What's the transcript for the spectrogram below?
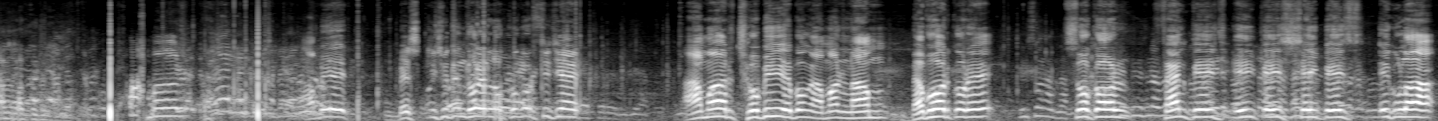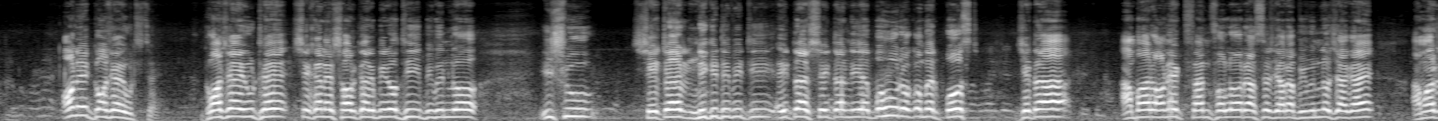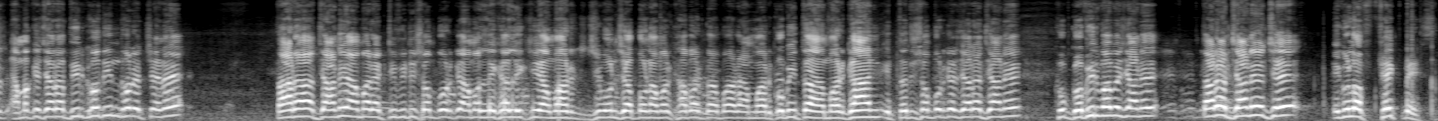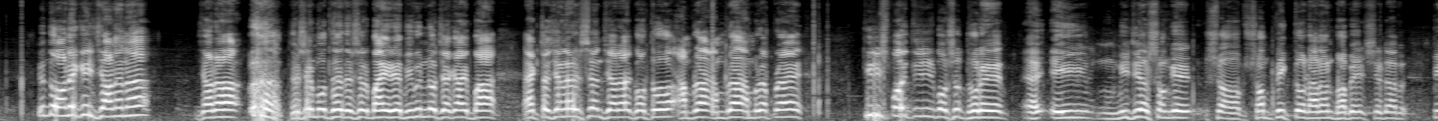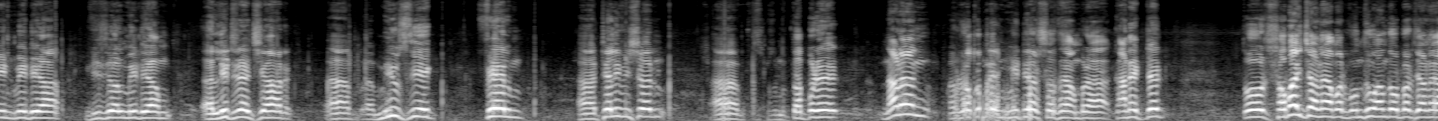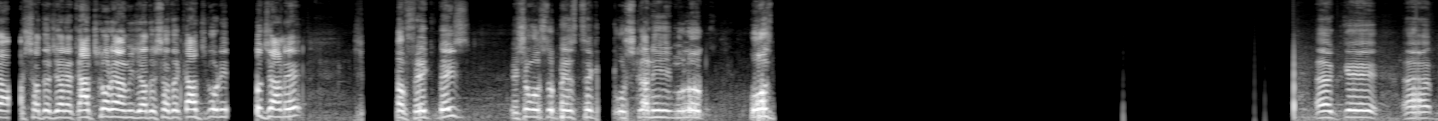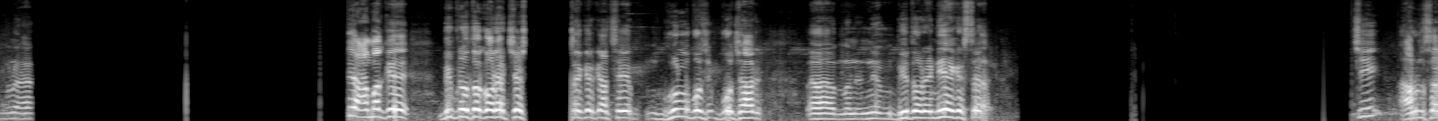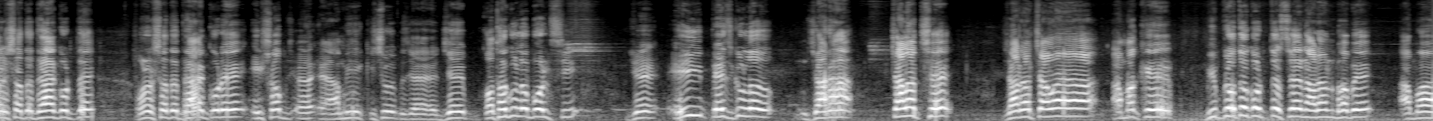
আমার আমি বেশ কিছুদিন ধরে লক্ষ্য করছি যে আমার ছবি এবং আমার নাম ব্যবহার করে সোকল ফ্যান পেজ এই পেজ সেই পেজ এগুলা অনেক গজায় উঠছে। গজায় উঠে সেখানে সরকার বিরোধী বিভিন্ন ইস্যু, সেটার নেগেটিভিটি এইটা সেটা নিয়ে বহু রকমের পোস্ট যেটা আমার অনেক ফ্যান ফলোয়ার আছে যারা বিভিন্ন জায়গায় আমার, আমাকে যারা দীর্ঘদিন ধরে চেনে, তারা জানে আমার অ্যাক্টিভিটি সম্পর্কে, আমার লেখালেখি, আমার জীবনযাপন, আমার খাবার দাবার আমার কবিতা, আমার গান ইত্যাদি সম্পর্কে যারা জানে, খুব গভীরভাবে জানে, তারা জানে যে এগুলো ফেক পেজ কিন্তু অনেকেই জানে না, যারা দেশের মধ্যে, দেশের বাইরে, বিভিন্ন জায়গায় বা একটা জেনারেশন যারা গত আমরা আমরা আমরা প্রায় তিরিশ, পঁয়ত্রিশ বছর ধরে এই মিডিয়ার সঙ্গে সম্পৃক্ত নানানভাবে, সেটা print media visual medium literature music film television তারপরে নানান রকমের মিডিয়ার সাথে আমরা কানেক্টেড তো সবাই জানে, আমার বন্ধু বান্ধবরা জানে, আমার সাথে যারা কাজ করে, আমি যাদের সাথে কাজ করি জানে ফেক পেজ এ সমস্ত পেজ থেকে উস্কানিমূলক পোস্ট কে আমাকে বিব্রত করার চেষ্টা কাছে ভুল বোঝার মানে ভিতরে নিয়ে গেছে। জি, হারুন স্যারের সাথে দেখা করতে ওনার সাথে দেখা করে এইসব আমি কিছু যে কথাগুলো বলছি যে এই পেজগুলো যারা চালাচ্ছে যারা চালা আমাকে বিব্রত করতেছে নানানভাবে আমার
